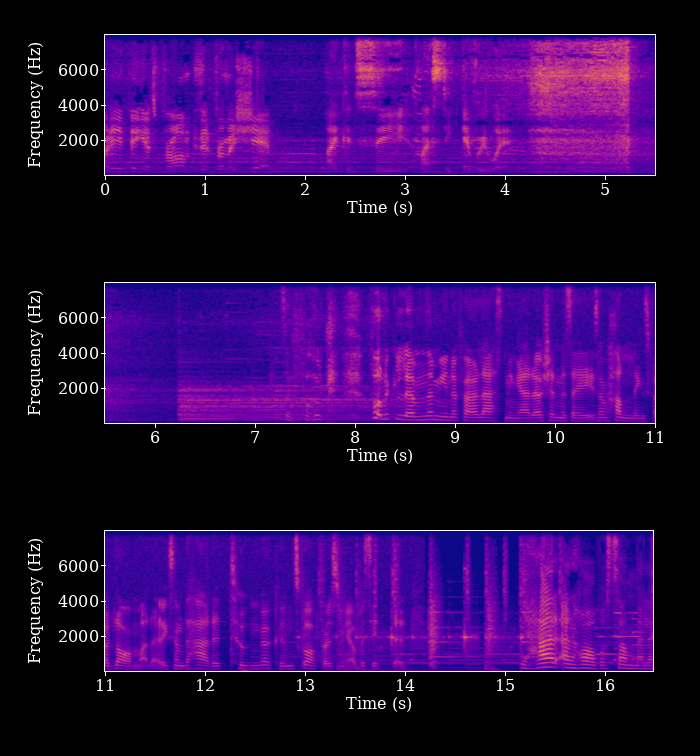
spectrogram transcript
What do you think it's from? Is it from a ship? I could see plastic everywhere. Så folk, folk lämnar mina föreläsningar och känner sig som handlingsförlamade. Liksom, det här är tunga kunskaper som jag besitter. Det här är Hav och samhälle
